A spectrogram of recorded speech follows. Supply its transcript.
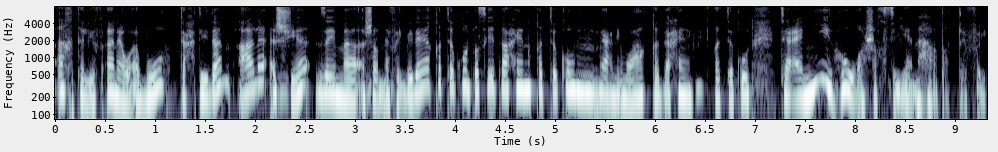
أختلف أنا وأبوه تحديدا على أشياء زي ما أشرنا في البداية قد تكون بسيطة أحيانا قد تكون يعني معقدة أحيانا قد تكون تعنيه هو شخصيا هذا الطفل.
